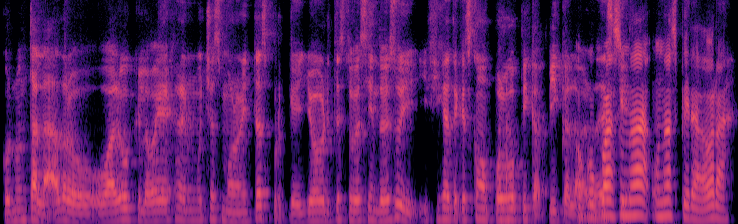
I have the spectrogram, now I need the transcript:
con un taladro o algo que lo vaya a dejar en muchas moronitas, porque yo ahorita estuve haciendo eso y, fíjate que es como polvo pica pica, la verdad. Es una, una aspiradora.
